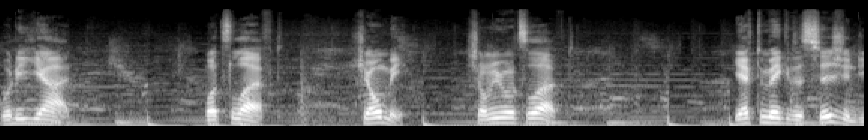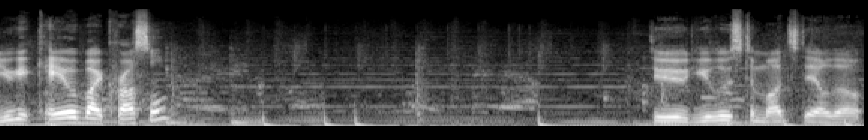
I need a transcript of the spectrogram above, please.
What do you got? What's left? Show me. Show me what's left. You have to make a decision. Do you get KO'd by Crustle? Dude, you lose to Mudsdale, though.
